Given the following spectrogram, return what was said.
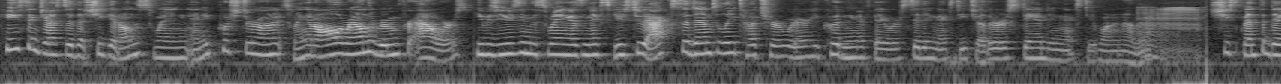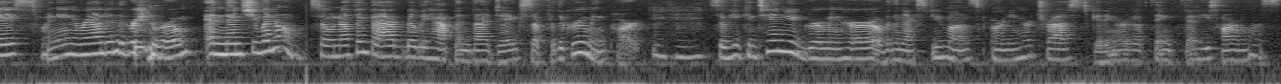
He suggested that she get on the swing, and he pushed her on it, swinging all around the room for hours. He was using the swing as an excuse to accidentally touch her where he couldn't if they were sitting next to each other or standing next to one another. Mm. She spent the day swinging around in the green room, and then she went home. So nothing bad really happened that day except for the grooming part. Mm-hmm. So he continued grooming her over the next few months, earning her trust, getting her to think that he's harmless.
